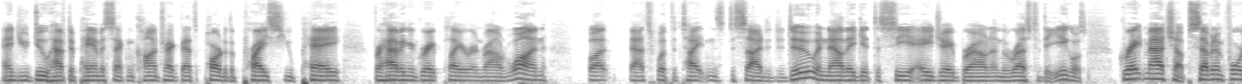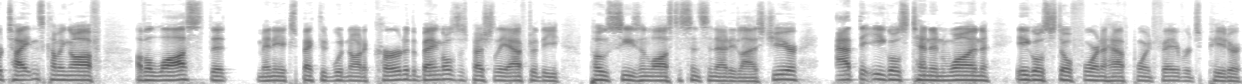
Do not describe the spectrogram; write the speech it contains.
and you do have to pay him a second contract. That's part of the price you pay for having a great player in round one. But that's what the Titans decided to do, and now they get to see AJ Brown and the rest of the Eagles. Great matchup. Seven and four Titans coming off of a loss that many expected would not occur to the Bengals, especially after the postseason loss to Cincinnati last year. At the Eagles, ten and one. Eagles still four and a half point favorites. Peter,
